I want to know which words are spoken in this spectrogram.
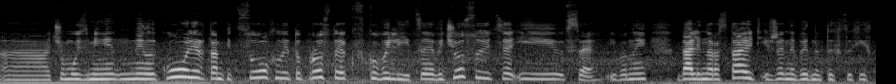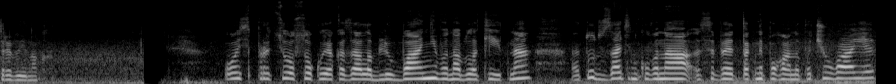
е, чомусь змінили колір, там підсохли, то просто як в ковелі. Це вичосується і все. І вони далі наростають і вже не видно тих сухих травинок. Ось про цю соку я казала блюбані, вона блакитна. Тут в затінку вона себе так непогано почуває,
